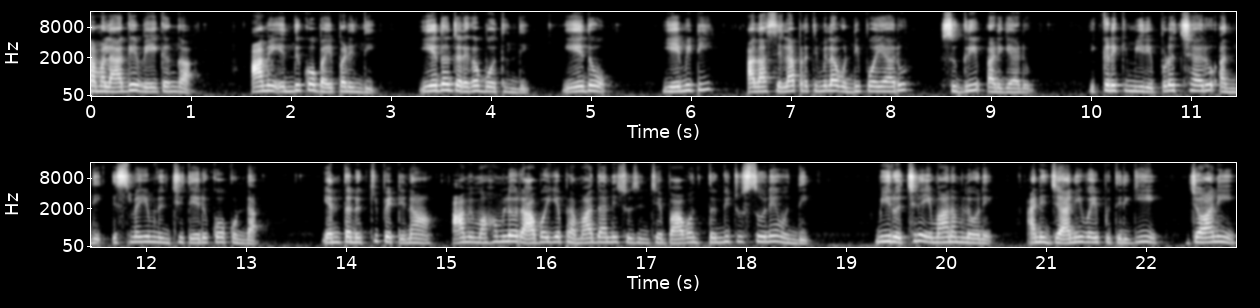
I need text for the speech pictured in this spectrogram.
తమలాగే వేగంగా. ఆమె ఎందుకో భయపడింది. ఏదో జరగబోతుంది. ఏదో. ఏమిటి? అలా శిలాప్రతిమిలా ఉండిపోయారు? సుగ్రీవ్ అడిగాడు. ఇక్కడికి మీరెప్పుడొచ్చారు? అంది విస్మయం నుంచి తేరుకోకుండా. ఎంత నొక్కి పెట్టినా ఆమె మొహంలో రాబోయే ప్రమాదాన్ని సూచించే భావం తొంగి చూస్తూనే ఉంది. మీరొచ్చిన విమానంలోనే అని జానీ వైపు తిరిగి జానీ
